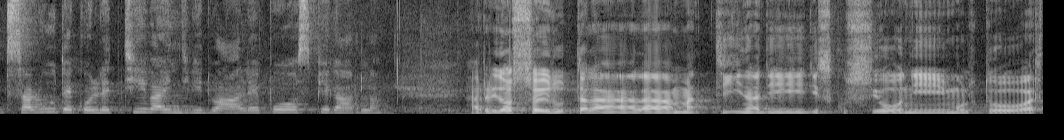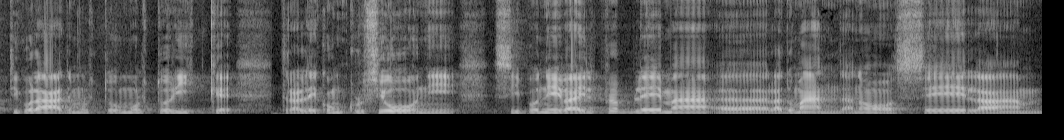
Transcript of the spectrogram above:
salute collettiva e individuale, può spiegarla? A ridosso di tutta la, la mattina di discussioni molto articolate, molto, molto, ricche, tra le conclusioni si poneva il problema, eh, la domanda, no? se la,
